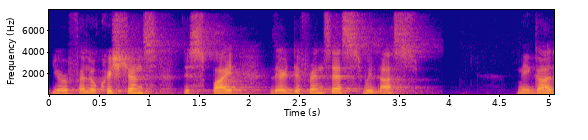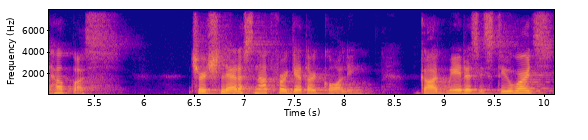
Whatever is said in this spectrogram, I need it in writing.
your fellow Christians despite their differences with us? May God help us Church, let us not forget our calling. God made us stewards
